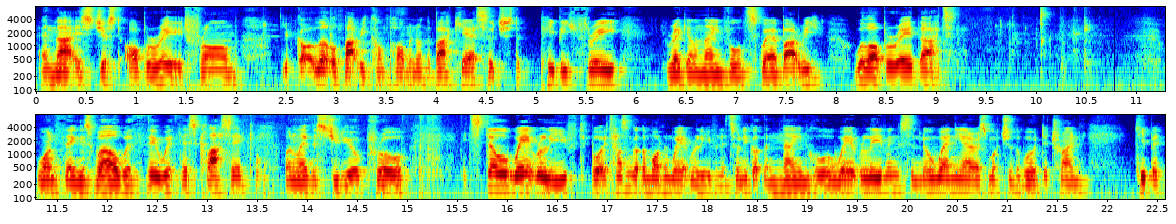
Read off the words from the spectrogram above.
and that is just operated from, you've got a little battery compartment on the back here, so just a PP3 regular 9 volt square battery will operate that. One thing as well with the with this classic, unlike the Studio Pro, it's still weight relieved, but it hasn't got the modern weight relieving. It's only got the nine hole weight relieving, so nowhere near as much of the wood to try and keep it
